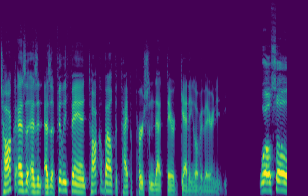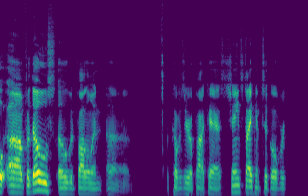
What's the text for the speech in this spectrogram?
Talk as a, as a as a Philly fan. Talk about the type of person that they're getting over there in Indy. Well, so uh, for those uh, who've been following uh, the Cover Zero podcast, Shane Steichen took over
